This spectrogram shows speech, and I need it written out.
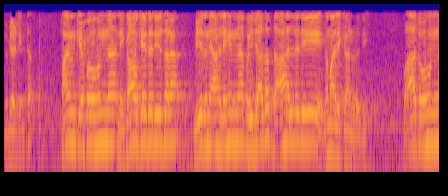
نو بیا ټیک ته فان کې هوهن نکاو کې د دې سره باذن اهلهن په اجازه د اهل دې د مالکانو دې واتوهن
